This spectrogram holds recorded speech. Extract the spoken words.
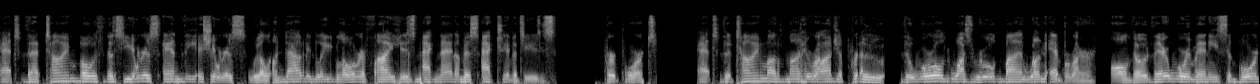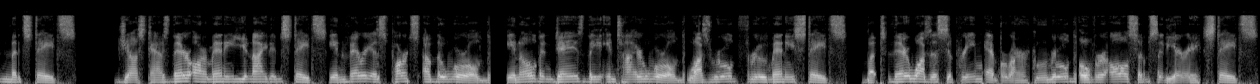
At that time, both the Suras and the Asuras will undoubtedly glorify his magnanimous activities. Purport At the time of Maharaja Prithu, the world was ruled by one emperor, although there were many subordinate states. Just as there are many United States in various parts of the world, in olden days the entire world was ruled through many states, but there was a supreme emperor who ruled over all subsidiary states.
